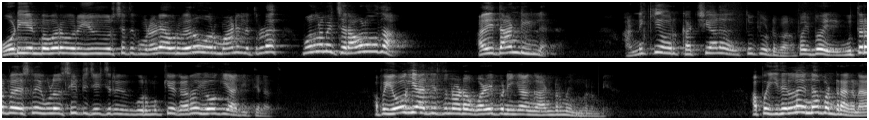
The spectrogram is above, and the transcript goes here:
மோடி என்பவர் ஒரு இருபது வருஷத்துக்கு முன்னாடி அவர் வெறும் ஒரு மாநிலத்தோட முதலமைச்சர் அவ்வளவுதான். அதை தாண்டி இல்லை. அன்னைக்கு அவர் கட்சியால் தூக்கி விட்டுப்பாங்க அப்போ இப்போ உத்தரப்பிரதேசில் இவ்வளோ சீட்டு ஜெயிச்சிருக்கிறதுக்கு ஒரு முக்கிய காரணம் யோகி ஆதித்யநாத். அப்போ யோகி ஆதித்யநாதோட உழைப்பை நீங்கள் அங்கே அண்டர்மைன் பண்ண முடியாது. அப்போ இதெல்லாம் என்ன பண்ணுறாங்கன்னா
